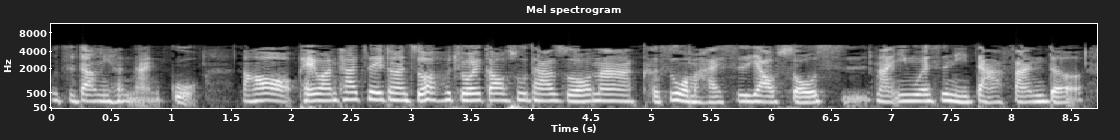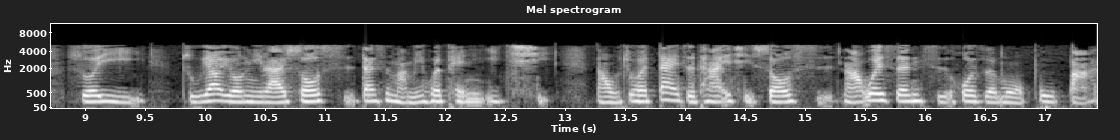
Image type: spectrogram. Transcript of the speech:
我知道你很难过。然后陪完他这一段之后，就会告诉他说：“那可是我们还是要收拾。那因为是你打翻的，所以主要由你来收拾。但是妈咪会陪你一起。然后我就会带着他一起收拾，拿卫生纸或者抹布把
